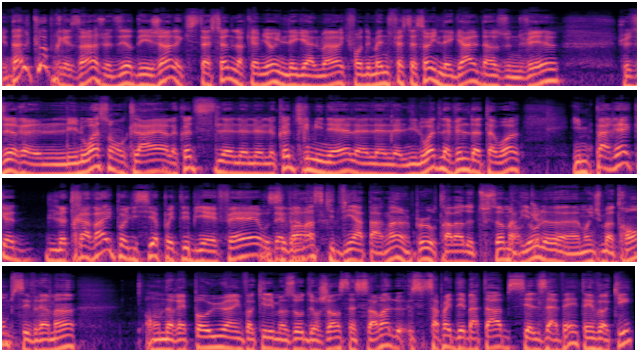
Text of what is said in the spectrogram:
Et dans le cas présent, je veux dire, des gens là, qui stationnent leur camion illégalement, qui font des manifestations illégales dans une ville, je veux dire, euh, les lois sont claires, le code, le, le- le code criminel, le- le- les lois de la ville d'Ottawa, il me paraît que le travail policier a pas été bien fait. Au C'est vraiment ce qui devient apparent un peu au travers de tout ça, Mario, Donc, là, à moins que je me trompe, c'est vraiment on n'aurait pas eu à invoquer les mesures d'urgence nécessairement. Le- ça peut être débattable si elles avaient été invoquées,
